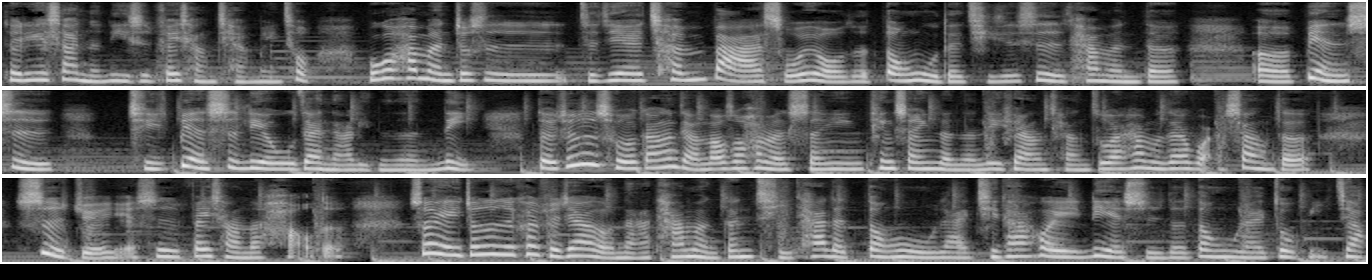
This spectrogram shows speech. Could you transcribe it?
对，猎杀能力是非常强，没错。不过他们就是直接称霸所有的动物的，其实是他们的呃辨识。其辨识猎物在哪里的能力，对，就是除了刚刚讲到说他们声音听声音的能力非常强之外，他们在晚上的视觉也是非常的好的，所以就是科学家有拿他们跟其他的动物来，其他会猎食的动物来做比较。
